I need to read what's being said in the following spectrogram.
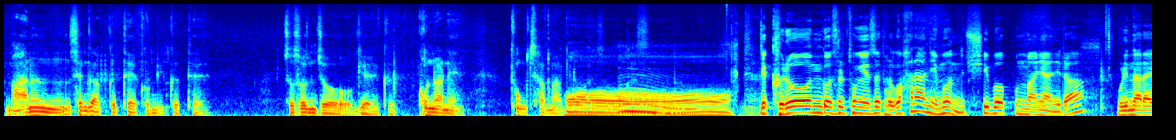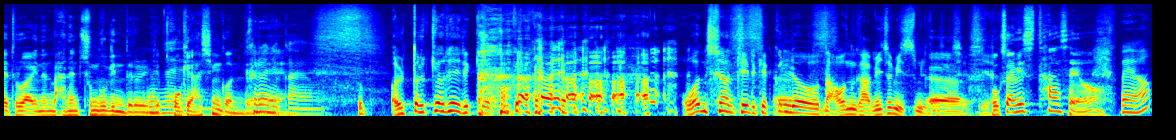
많은 생각 끝에 고민 끝에 조선족의 그 고난에 동참하게 되었습니다. 오. 이제 그런 것을 통해서 결국 하나님은 쉬버뿐만이 아니라 우리나라에 들어와 있는 많은 중국인들을 이제 네. 보게 하신 건데. 그러니까요. 얼떨결에 이렇게 원치 않게 이렇게 끌려 나온 감이 좀 있습니다. 어, 사실. 예. 목사님이 스타세요. 왜요?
